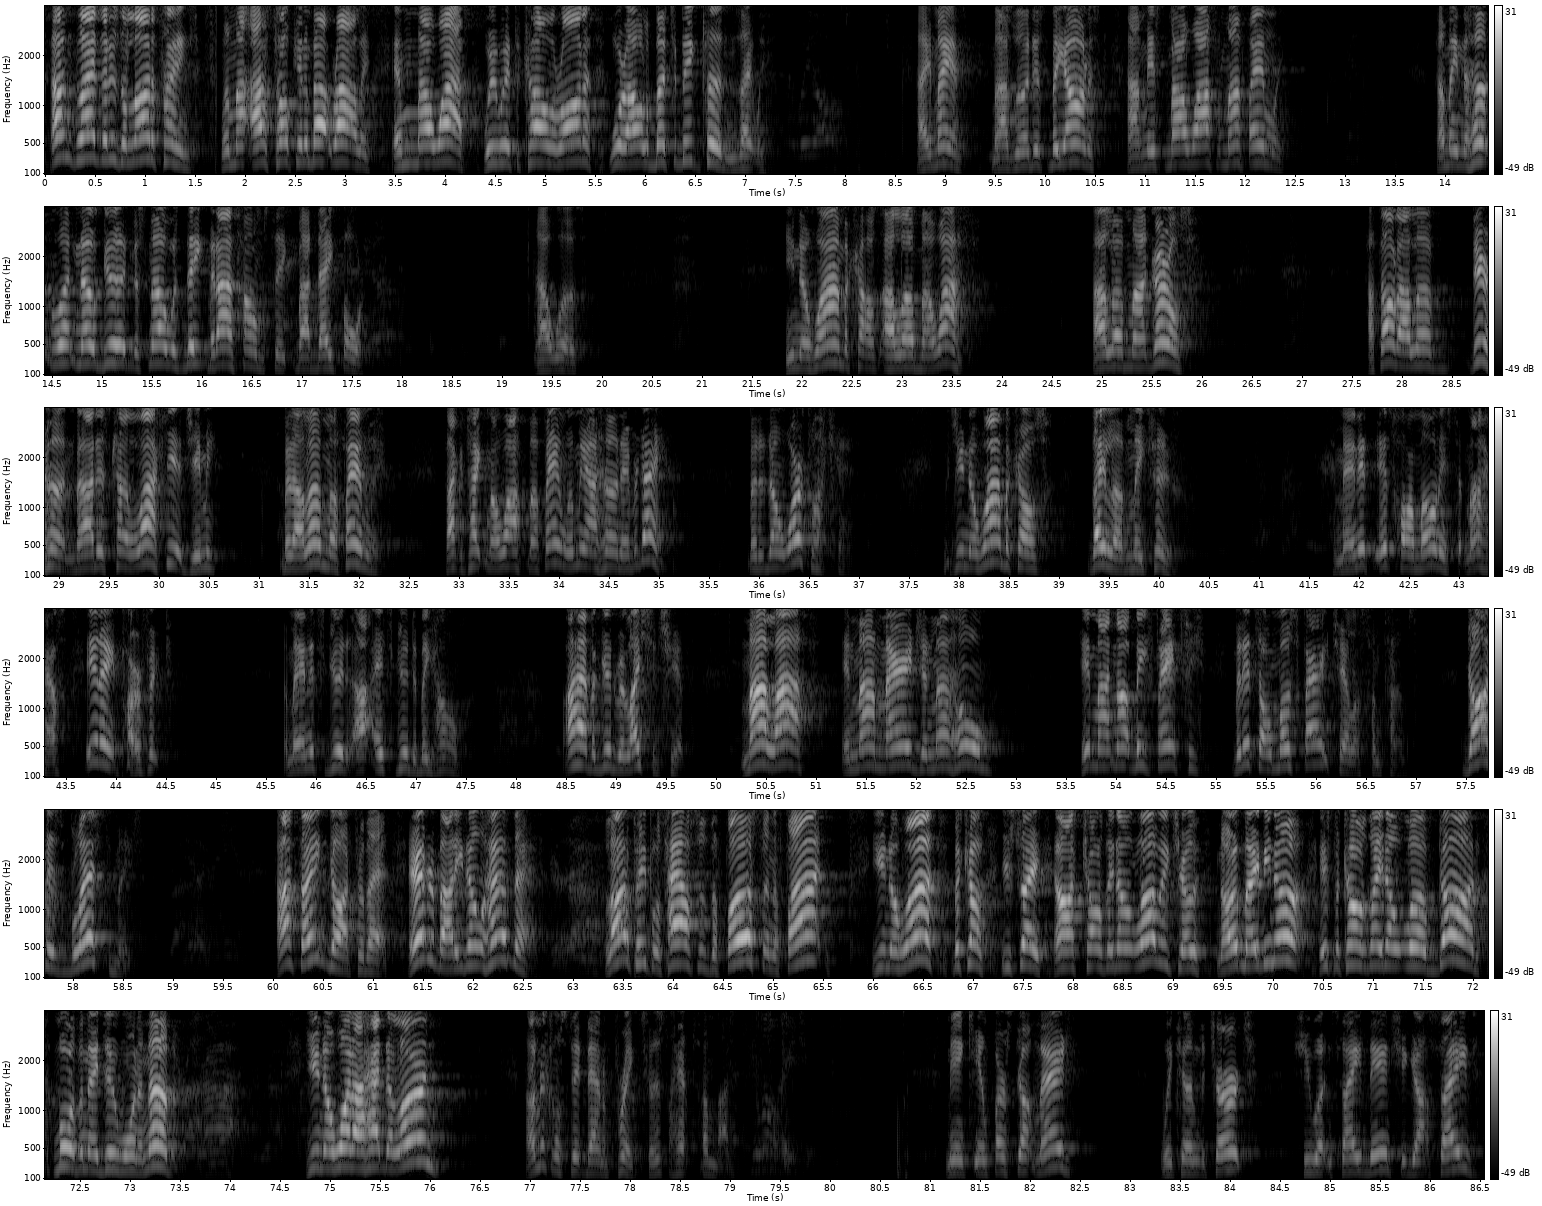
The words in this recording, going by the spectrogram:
I'm glad that there's a lot of things. When my, I was talking about Riley and my wife, we went to Colorado. We're all a bunch of big puddings, ain't we? Amen. Might as well just be honest. I missed my wife and my family. I mean, the hunting wasn't no good, the snow was deep, but I was homesick by day four. I was. You know why? Because I love my wife. I love my girls. I thought I loved deer hunting, but I just kind of like it, Jimmy. But I love my family. If I could take my wife, my family with me, I'd hunt every day. But it don't work like that. But you know why? Because they love me too. Man, it, it's harmonious at my house. It ain't perfect. But man, it's good. It's good to be home. I have a good relationship. My life and my marriage and my home it might not be fancy, but it's almost fairy tale sometimes. God has blessed me. I thank God for that. Everybody don't have that. A lot of people's house is a fuss and a fight. You know why? Because you say, oh, it's because they don't love each other. No, maybe not. It's because they don't love God more than they do one another. You know what I had to learn? I'm just going to sit down and preach because this will help somebody. Me and Kim first got married. We come to church. She wasn't saved then. She got saved.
